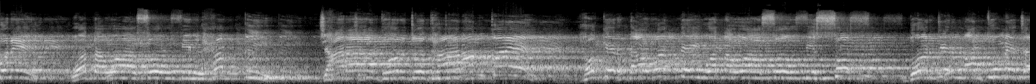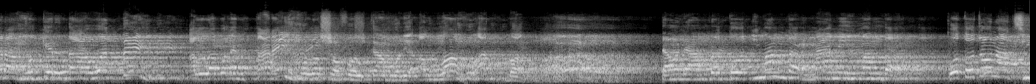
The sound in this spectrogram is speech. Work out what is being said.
করে যারা ধৈর্য ধারণ করে, হকের দাওয়াত দেয় ধৈর্যের মাধ্যমে যারা হকের দাওয়াত দেয়, আল্লাহ বলেন, তারাই হলো সফল কাম বলে আল্লাহ আকবর। তাহলে আমরা তো ইমানদার নামে ইমানদার। কতজন আছি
